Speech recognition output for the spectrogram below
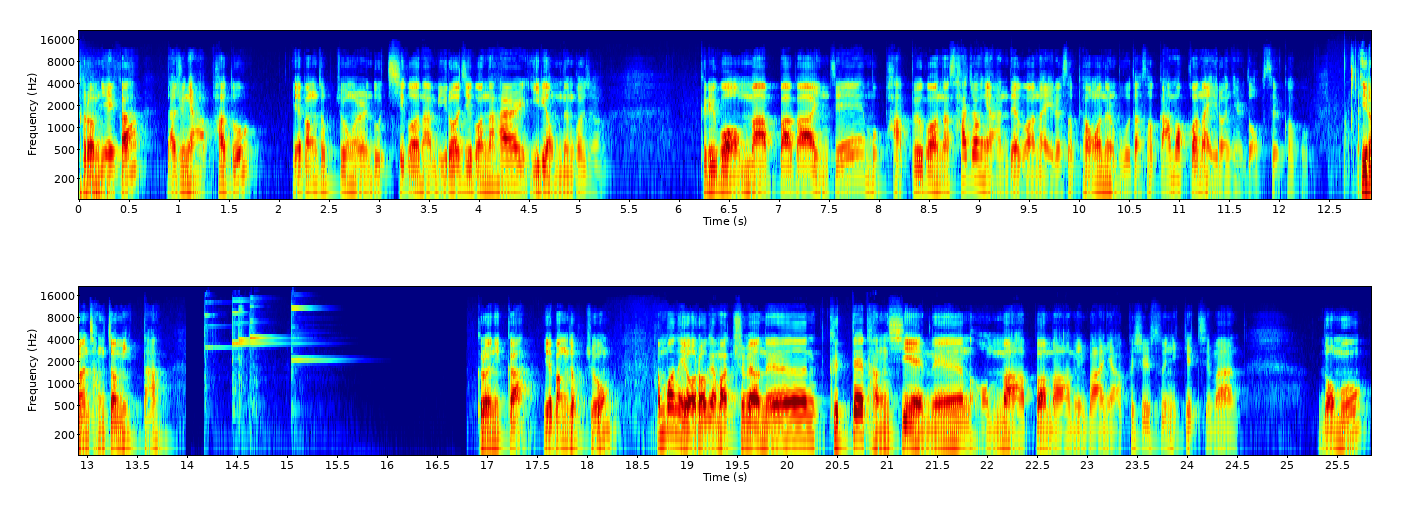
그럼 얘가 나중에 아파도 예방 접종을 놓치거나 미뤄지거나 할 일이 없는 거죠. 그리고 엄마 아빠가 이제 뭐 바쁘거나 사정이 안 되거나 이래서 병원을 못 와서 까먹거나 이런 일도 없을 거고. 이런 장점이 있다. 그러니까 예방 접종 한 번에 여러 개 맞추면은 그때 당시에는 엄마 아빠 마음이 많이 아프실 수는 있겠지만 너무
